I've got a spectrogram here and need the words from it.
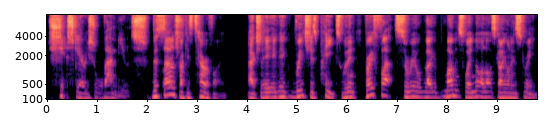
shit, scary sort of ambience. The soundtrack is terrifying. Actually, it, it reaches peaks within very flat, surreal, like moments where not a lot's going on in screen,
